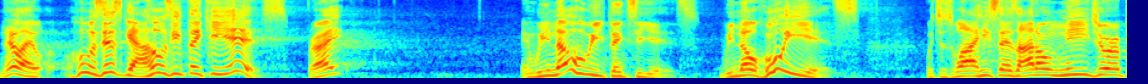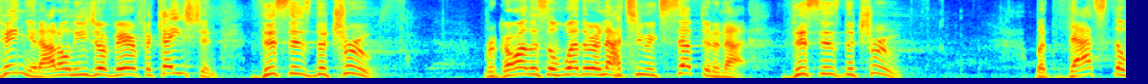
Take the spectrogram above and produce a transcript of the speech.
they're like, Who is this guy? Who does he think he is? Right? And we know who he thinks he is. We know who he is, which is why he says, I don't need your opinion. I don't need your verification. This is the truth, regardless of whether or not you accept it or not. This is the truth. But that's the,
